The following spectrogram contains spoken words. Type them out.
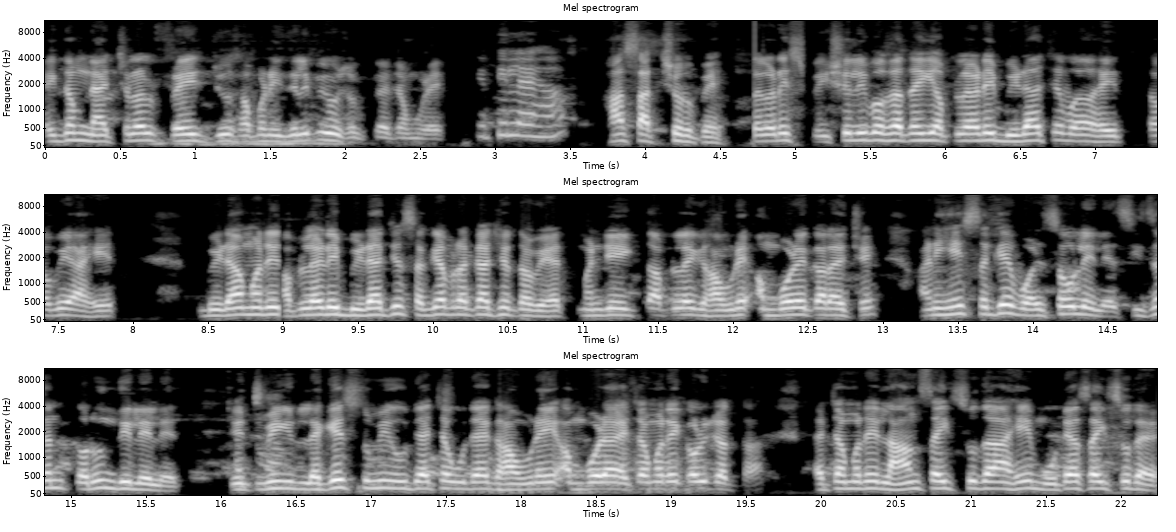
एकदम नॅचरल फ्रेश ज्यूस आपण इझिली पिऊ शकतो याच्यामुळे कितीला आहे हा? हा सातशे रुपये. आपल्याकडे स्पेशली बघत आहे की आपल्याकडे बिडाचे आहेत तवे आहेत. बिडामध्ये आपल्याकडे बिडाचे सगळ्या प्रकारचे तवे आहेत. म्हणजे एक तर आपले घावणे आंबोळे करायचे आणि हे सगळे वळसवलेले आहेत. सीझन करून दिलेले आहेत. जे. तुम्ही लगेच तुम्ही उद्याच्या उद्या घावणे आंबोळ्या ह्याच्यामध्ये करू शकता. त्याच्यामध्ये लहान साईज सुद्धा आहे मोठ्या साईज सुद्धा आहे.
